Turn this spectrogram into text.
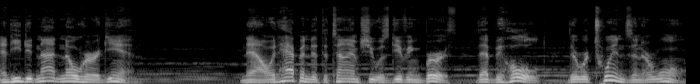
And he did not know her again. Now it happened at the time she was giving birth, that behold, there were twins in her womb.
